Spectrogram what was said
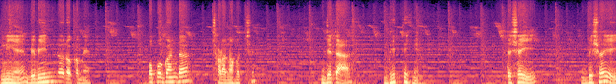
নিয়ে বিভিন্ন রকমের প্রোপোগান্ডা ছড়ানো হচ্ছে, যেটা ভিত্তিহীন। তো সেই বিষয়েই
